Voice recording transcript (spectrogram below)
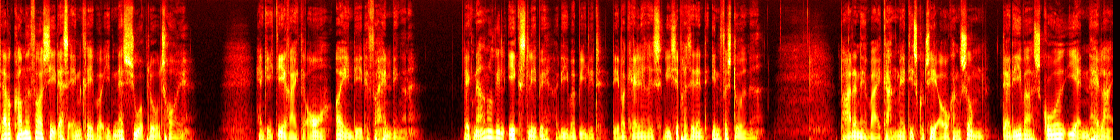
der var kommet for at se deres angriber i den azurblå trøje. Han gik direkte over og indledte forhandlingerne. Legnano ville ikke slippe, og det var billigt. Det var Cagliaris vicepræsident indforstået med. Parterne var i gang med at diskutere overgangssummen, da de var scoret i anden halvleg,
